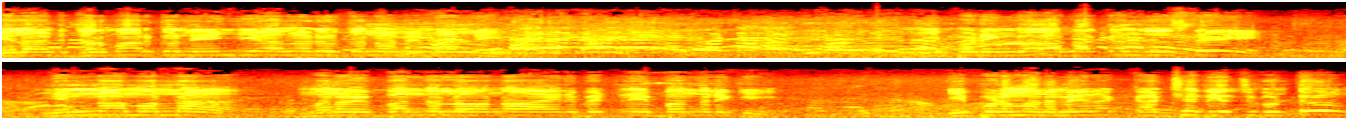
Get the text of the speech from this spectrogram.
ఇలాంటి దుర్మార్గులు ఏం చేయాలని అడుగుతున్నా మిమ్మల్ని? ఇప్పుడు ఇంకో పక్కన చూస్తే నిన్న మొన్న మనం ఇబ్బందుల్లో ఉన్నాం ఆయన పెట్టిన ఇబ్బందులకి. ఇప్పుడు మన మీద కక్ష తీర్చుకుంటూ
